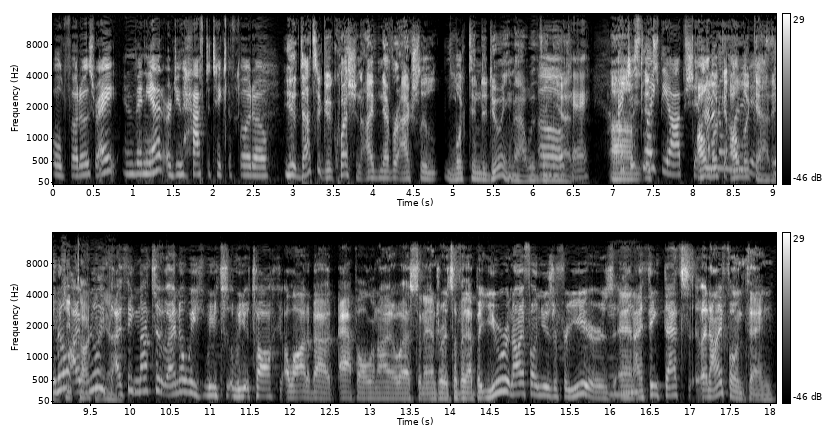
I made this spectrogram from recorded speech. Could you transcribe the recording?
old photos, right? In vignette, or do you have to take the photo? Yeah, that's a good question. I've never actually looked into doing that with vignette. Oh, Vignette. okay. I Um, just like the option. I'll look. I'll look it at it. You know, Keep I talking, really, yeah. I think not to. I know we, we we talk a lot about Apple and iOS and Android stuff like that, but you were an iPhone user for years, and I think that's an iPhone thing.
